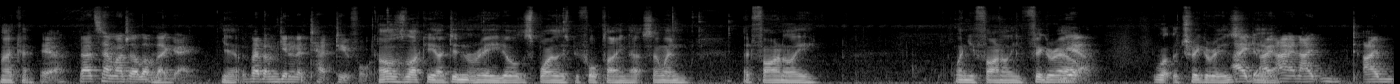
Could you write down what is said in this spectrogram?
Okay. Yeah, that's how much I love that game. Yeah. The fact that I'm getting a tattoo for it. I was lucky. I didn't read all the spoilers before playing that. So when it finally, when you finally figure out Yeah, what the trigger is, I, yeah. I, I, and I, I'm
